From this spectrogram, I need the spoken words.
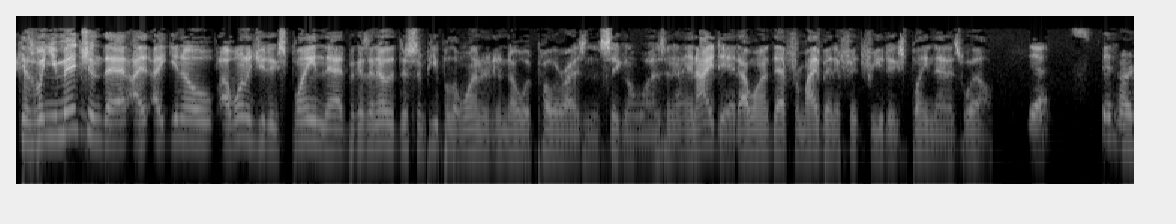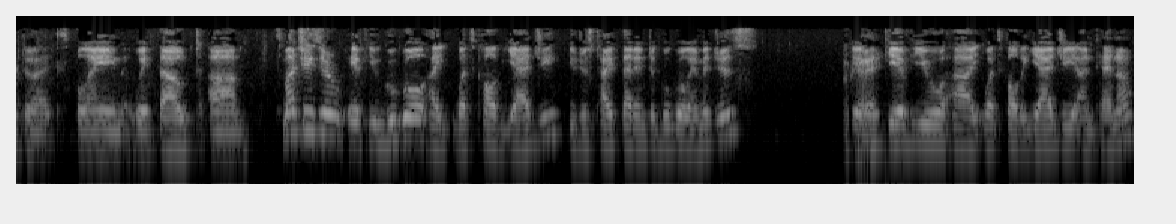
Because when you mentioned that, I, I, you know, I wanted you to explain that because I know that there's some people that wanted to know what polarizing the signal was, and, and I did. I wanted that for my benefit for you to explain that as well. Yeah, it's a bit hard to explain without. Um, it's much easier if you Google I, what's called Yagi. You just type that into Google Images. Okay. It'll give you uh, what's called a Yagi antenna.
